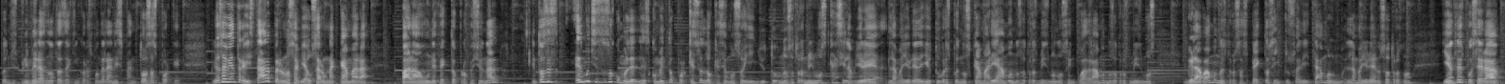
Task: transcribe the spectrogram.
pues mis primeras notas de quien corresponde eran espantosas porque yo sabía entrevistar, pero no sabía usar una cámara para un efecto profesional. Entonces, es muy chistoso como les, comento porque eso es lo que hacemos hoy en YouTube. Nosotros mismos, casi la mayoría, la mayoría de youtubers, pues nos camareamos nosotros mismos, nos encuadramos nosotros mismos, grabamos nuestros aspectos e incluso editamos la mayoría de nosotros, ¿no? Y antes pues era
